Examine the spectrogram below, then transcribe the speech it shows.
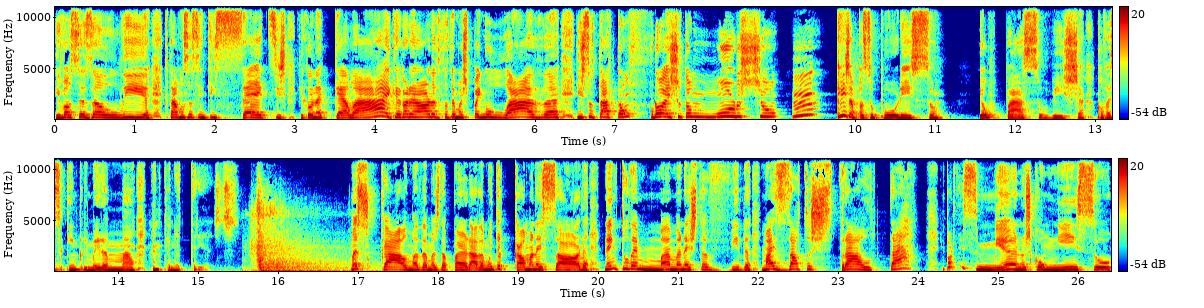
e vocês ali que estavam-se a sentir sexys, ficam naquela, ai, que agora é hora de fazer uma espanholada, isto está tão frouxo, tão murcho. Hum? Quem já passou por isso? Eu passo, bicha. Conversa aqui em primeira mão, na antena 3. Mas calma, damas da parada, muita calma nessa hora. Nem tudo é mama nesta vida. Mais alto astral, tá? Importem-se menos com isso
